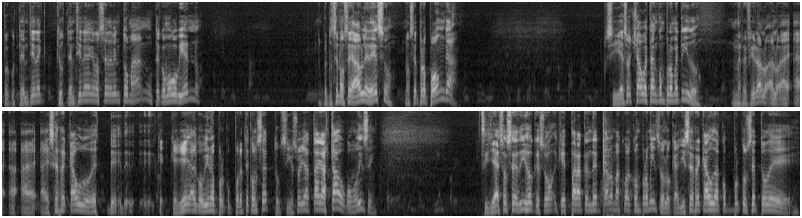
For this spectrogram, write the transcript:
porque usted entiende que usted entiende que no se deben tomar, usted como gobierno. Entonces no se hable de eso, no se proponga si esos chavos están comprometidos, me refiero a, ese recaudo de, que, llega al gobierno por, este concepto, si eso ya está gastado, como dicen, si ya eso se dijo que son que es para atender tal o más cual compromiso, lo que allí se recauda por concepto de,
